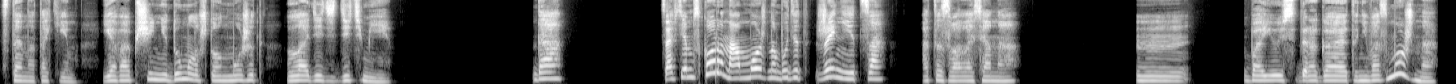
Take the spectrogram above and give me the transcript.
Стэна таким. Я вообще не думала, что он может ладить с детьми. «Да, совсем скоро нам можно будет жениться», — отозвалась она. «М боюсь, дорогая, это невозможно»,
